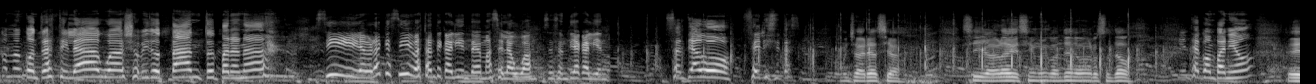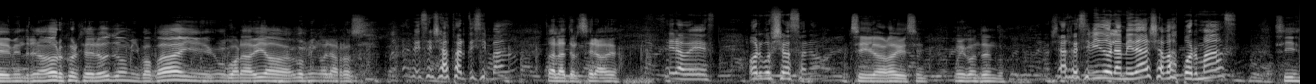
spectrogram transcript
¿cómo encontraste el agua? ¿Ha llovido tanto en Paraná? Sí, la verdad que sí, bastante caliente además el agua, se sentía caliente. Santiago, felicitaciones. Muchas gracias. Sí, la verdad que sí, muy contento con el resultado. ¿Quién te acompañó? Eh, mi entrenador Jorge Deloto, mi papá y un guardavidas Domingo La Rosa. ¿Cuántas veces ya has participado? Esta es la tercera vez. Tercera vez. Orgulloso, ¿no? Sí, la verdad que sí, muy contento. Bueno, ya has recibido la medalla, vas por más. Sí,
